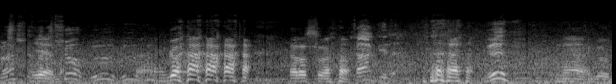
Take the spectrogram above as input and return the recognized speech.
Russia. Yeah. Хорошо. Good, good. Go- Хорошо. Как дела? Good. Yeah, good.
